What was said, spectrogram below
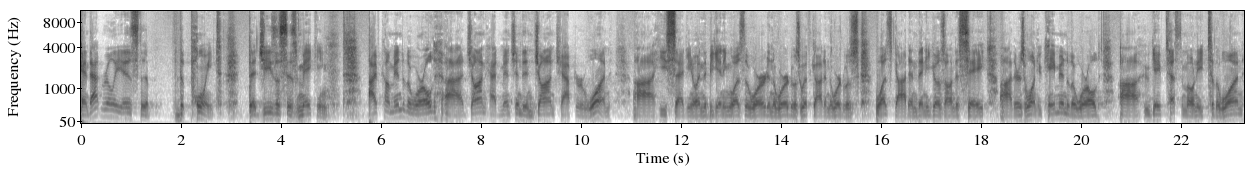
And that really is the the point that Jesus is making. I've come into the world. Uh, John had mentioned in John chapter 1, uh, he said, you know, in the beginning was the Word, and the Word was with God, and the Word was, was God. And then he goes on to say, uh, there's one who came into the world uh, who gave testimony to the one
